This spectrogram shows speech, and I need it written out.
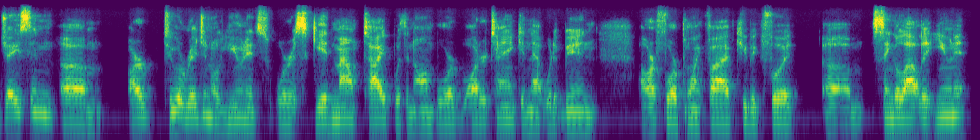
Jason. Um, our two original units were a skid mount type with an onboard water tank, and that would have been our 4.5 cubic foot um, single outlet unit.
